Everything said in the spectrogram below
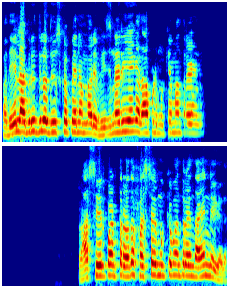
పదేళ్ళ అభివృద్ధిలో దూసుకుపోయినాం మరి. విజనరీయే కదా అప్పుడు ముఖ్యమంత్రి అయ్యాడు. రాష్ట్ర ఏర్పాటు తర్వాత ఫస్ట్ టైం ముఖ్యమంత్రి అయింది ఆయన్నే కదా.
